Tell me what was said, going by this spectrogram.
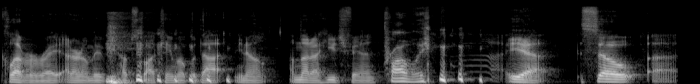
Clever, right? I don't know. Maybe HubSpot came up with that. You know, I'm not a huge fan. Probably. uh, yeah. So, uh,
